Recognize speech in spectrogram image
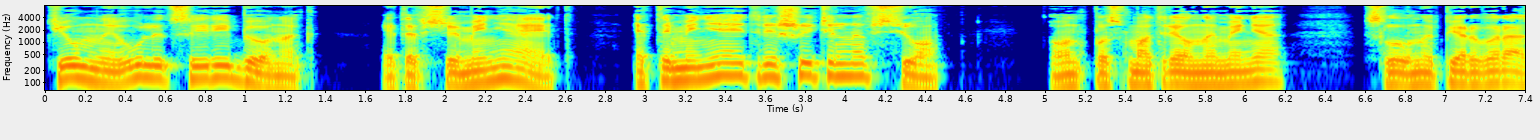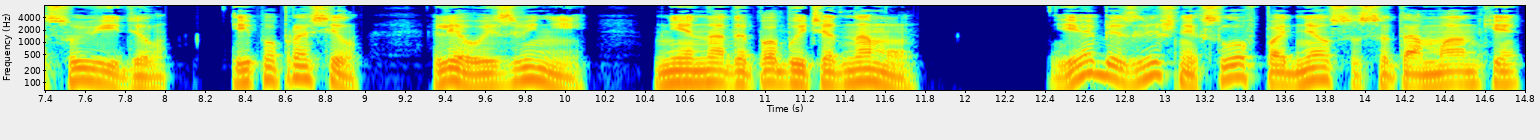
темные улицы и ребенок. Это все меняет. Это меняет решительно все. Он посмотрел на меня, словно первый раз увидел, и попросил, «Лео, извини, мне надо побыть одному». Я без лишних слов поднялся с атаманки,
